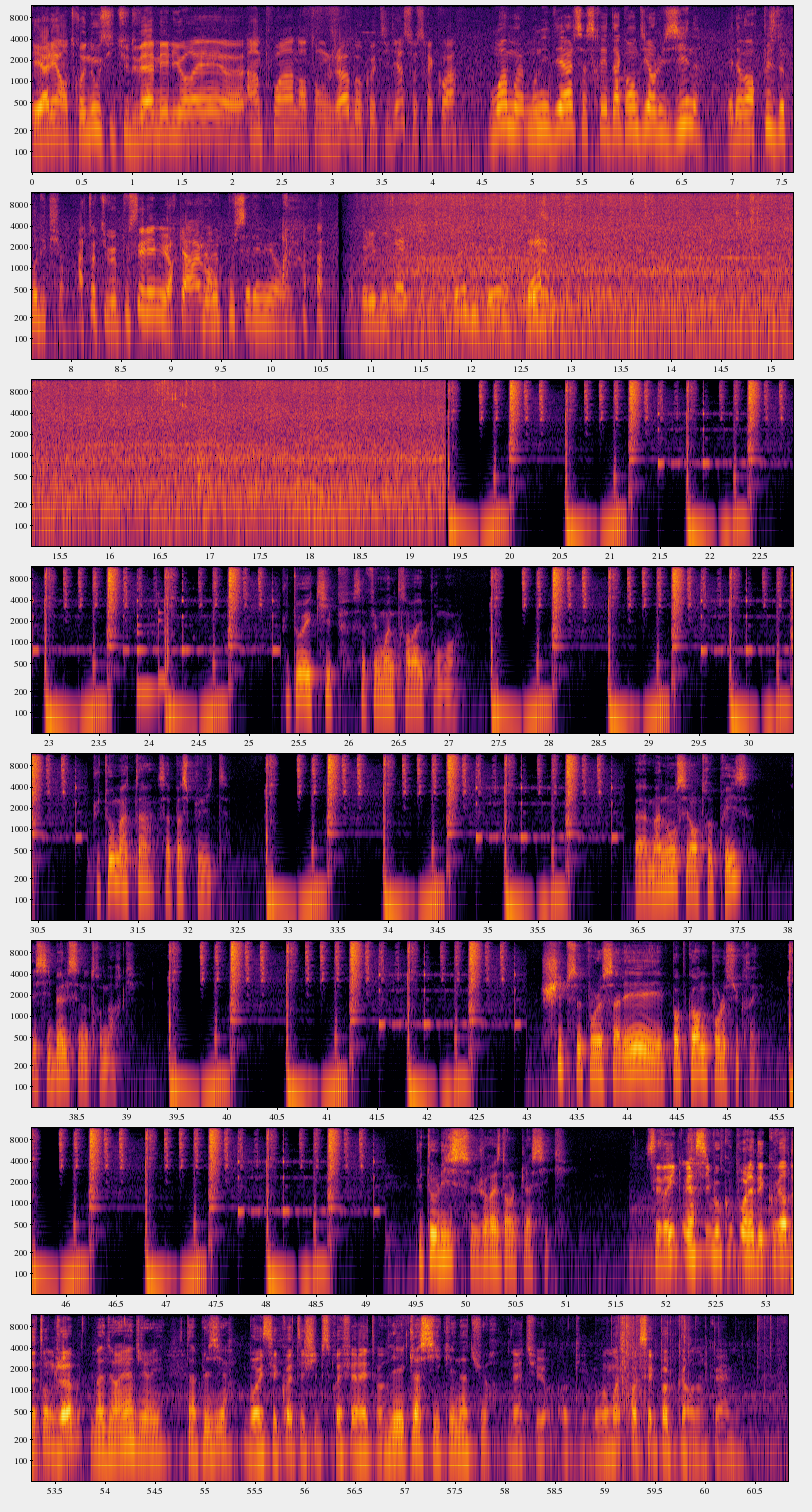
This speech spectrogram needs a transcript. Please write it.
Et allez, entre nous, si tu devais améliorer euh, un point dans ton job au quotidien, ce serait quoi? Moi, mon idéal, ça serait d'agrandir l'usine et d'avoir plus de production. Ah, toi, tu veux pousser les murs, Je carrément veux pousser les murs. oui. On peut les goûter On peut les goûter. C'est vrai goûter. Plutôt équipe, ça fait moins de travail pour moi. Plutôt matin, ça passe plus vite. Ben, Manon, c'est l'entreprise et Cybelle, c'est notre marque. Chips pour le salé et popcorn pour le sucré. Plutôt lisse, je reste dans le classique. Cédric, merci beaucoup pour la découverte de ton job. Bah de rien Jerry, c'était un plaisir. Bon, et c'est quoi tes chips préférés, toi? Les classiques, les natures, Nature Ok. Bon, moi, je crois que c'est le popcorn, hein, quand même.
